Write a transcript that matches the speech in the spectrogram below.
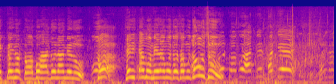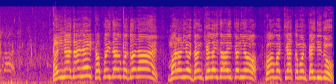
એક કઈનો ટોગો હાદો ના મેલું જો જે રીતના માં મેળામાં જોશો હું જોઉં છું. ટોગો હાથે ફટકે ભાઈ ના જાય ભાઈ ના જાય નહીં કપાઈ જાય બધો નહીં. મરણીયો જંગ ખેલાઈ જાય કર્યો ગોમ વચ્ચે આ તમને કહી દીધું.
